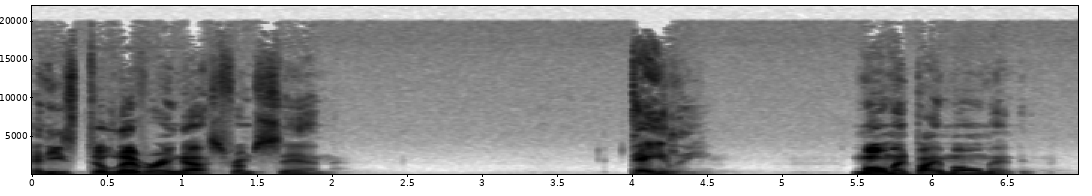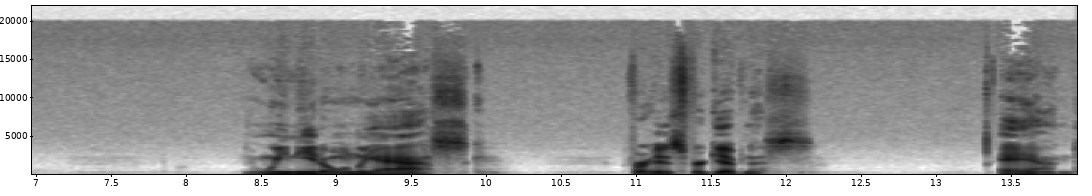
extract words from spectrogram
And he's delivering us from sin daily, moment by moment. And we need only ask for his forgiveness and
